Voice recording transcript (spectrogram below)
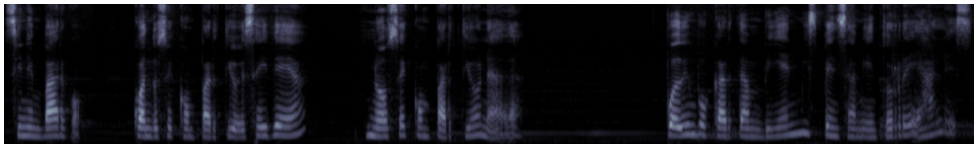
Sin embargo, cuando se compartió esa idea, no se compartió nada. Puedo invocar también mis pensamientos reales,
